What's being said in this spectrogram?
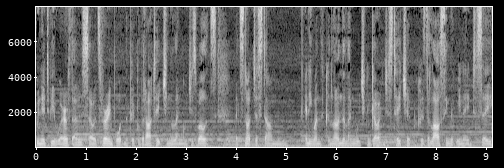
we need to be aware of those. So it's very important the people that are teaching the language as well. It's it's not just um, anyone that can learn the language can go out and just teach it because the last thing that we need to see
